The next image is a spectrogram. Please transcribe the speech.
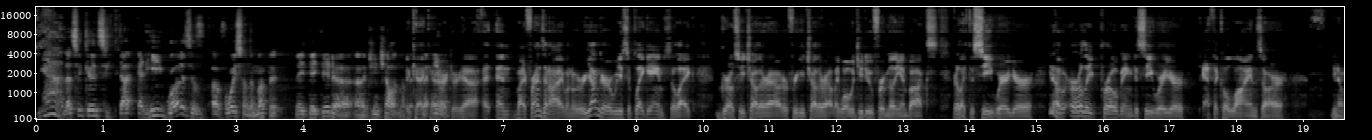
Yeah, that's a good. That, and he was a, a, voice on the Muppet. They they did a, a Gene Shalit Muppet. A ca- character, anyway. yeah. And my friends and I, when we were younger, we used to play games to like gross each other out or freak each other out. Like, what would you do for a million bucks? Or like to see where your, you know, early probing to see where your ethical lines are. You know,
